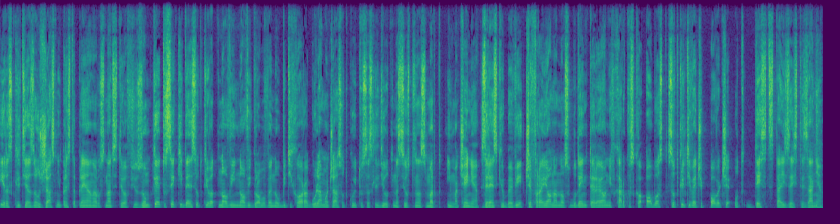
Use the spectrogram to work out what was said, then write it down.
и разкрития за ужасни престъпления на руснаците в Юзум, където всеки ден се откриват нови и нови гробове на убити хора, голяма част от които са следи от насилствена смърт и мъчения. Зеленски обяви, че в района на освободените райони в Харковска област са открити вече повече от 10 стаи за изтезания.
